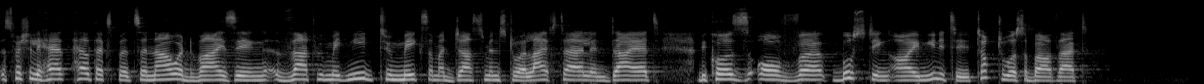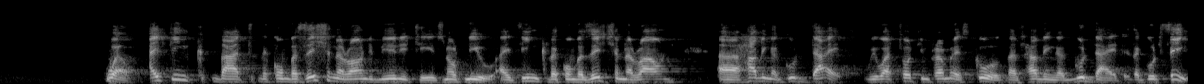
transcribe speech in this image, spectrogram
especially health experts, are now advising that we may need to make some adjustments to our lifestyle and diet because of uh, boosting our immunity. Talk to us about that. Well, I think that the conversation around immunity is not new. I think the conversation around uh, having a good diet, we were taught in primary school that having a good diet is a good thing,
